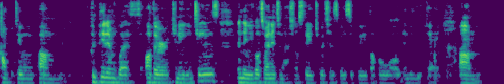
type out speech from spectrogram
competing, um, competing with other Canadian teams, and then you go to an international stage, which is basically the whole world in the UK. Um,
